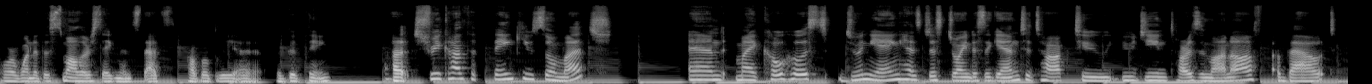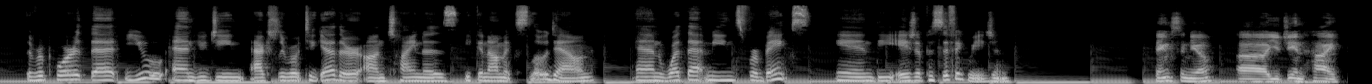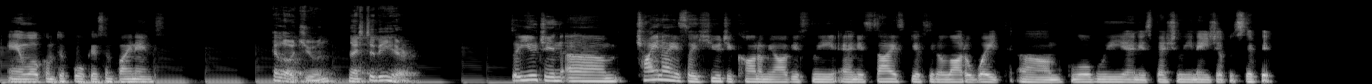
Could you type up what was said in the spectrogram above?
or one of the smaller segments, that's probably a, a good thing. Uh, Srikanth, thank you so much. And my co host, Jun Yang, has just joined us again to talk to Eugene Tarzimanov about the report that you and Eugene actually wrote together on China's economic slowdown and what that means for banks in the Asia Pacific region. Thanks, Danielle. Uh, Eugene, hi, and welcome to Focus on Finance. Hello, Jun. Nice to be here. So Eugene, um, China is a huge economy, obviously, and its size gives it a lot of weight um, globally and especially in Asia Pacific.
